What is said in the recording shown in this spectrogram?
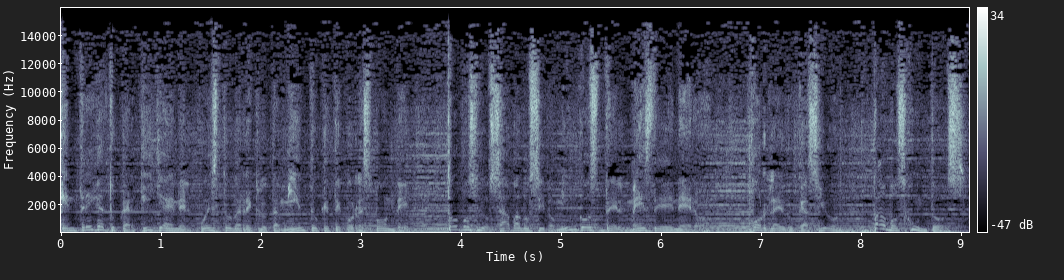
entrega tu cartilla en el puesto de reclutamiento que te corresponde todos los sábados y domingos del mes de enero. Por la educación, vamos juntos.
